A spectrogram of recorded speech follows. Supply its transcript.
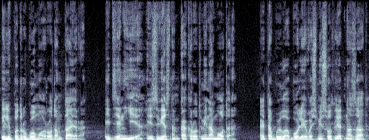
или по-другому родом Тайра – и Дзеньи, известным как род Минамото. Это было более 800 лет назад.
